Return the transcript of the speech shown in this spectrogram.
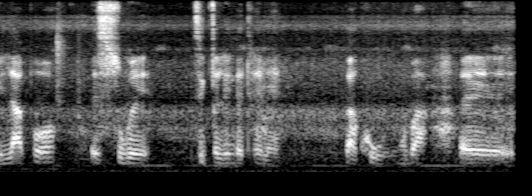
ilapho esisuke sicela into ethelele kakhulu ngoba um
